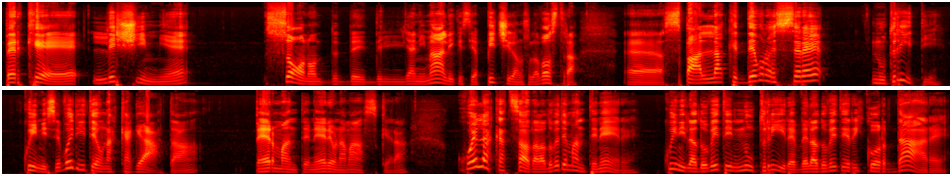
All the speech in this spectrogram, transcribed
Perché le scimmie sono de- de- degli animali che si appiccicano sulla vostra eh, spalla che devono essere nutriti. Quindi se voi dite una cagata, per mantenere una maschera, quella cazzata la dovete mantenere. Quindi la dovete nutrire, ve la dovete ricordare.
